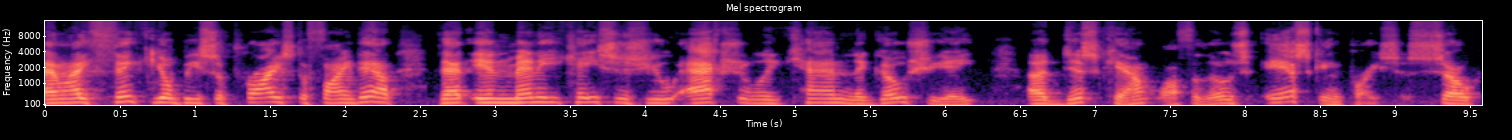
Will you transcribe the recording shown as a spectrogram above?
And I think you'll be surprised to find out that in many cases, you actually can negotiate a discount off of those asking prices. So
